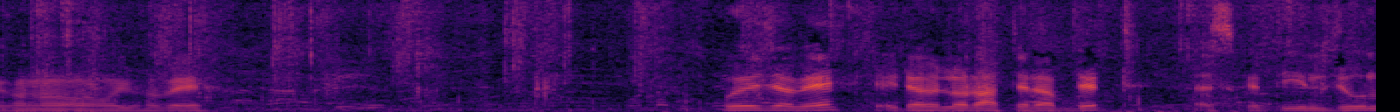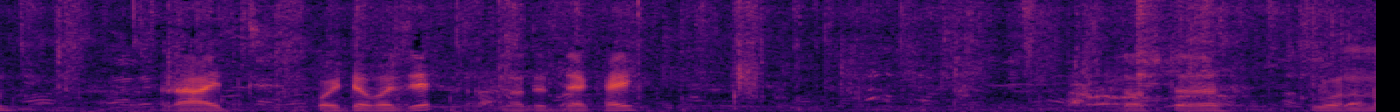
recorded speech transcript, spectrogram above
এখনও ওইভাবে হয়ে যাবে। এটা হলো রাতের আপডেট। আজকে তিন জুন, রাত কয়টা বাজে? আপনাদের দেখাই। দশটা চুয়ান্ন।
